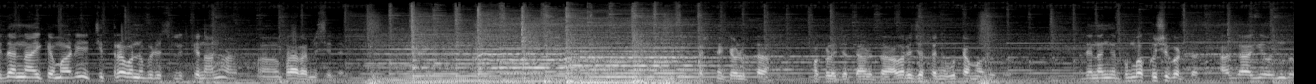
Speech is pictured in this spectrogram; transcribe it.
ಇದನ್ನು ಆಯ್ಕೆ ಮಾಡಿ ಚಿತ್ರವನ್ನು ಬಿಡಿಸಲಿಕ್ಕೆ ನಾನು ಪ್ರಾರಂಭಿಸಿದೆ ಪ್ರಶ್ನೆ ಕೇಳುತ್ತಾ, ಮಕ್ಕಳ ಜೊತೆ ಆಡುತ್ತಾ, ಅವರ ಜೊತೆ ಊಟ ಮಾಡೋದು ಅದೇ ನನಗೆ ತುಂಬ ಖುಷಿ ಕೊಡ್ತದೆ. ಹಾಗಾಗಿ ಒಂದು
